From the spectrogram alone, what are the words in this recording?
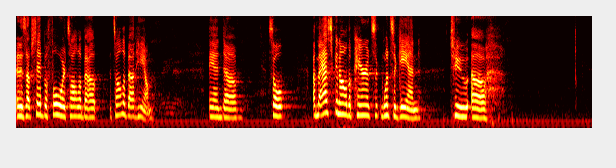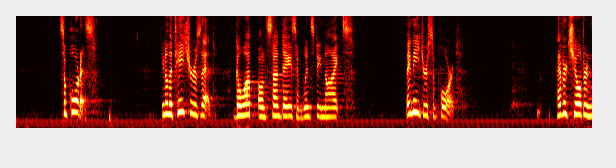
And as I've said before, it's all about, it's all about Him. And uh, so I'm asking all the parents once again to uh, support us. You know, the teachers that go up on Sundays and Wednesday nights, they need your support. Have your children,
